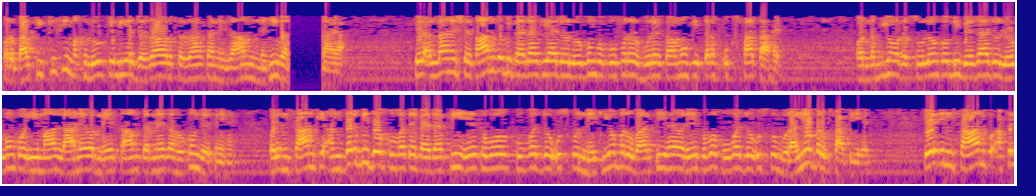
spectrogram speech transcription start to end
اور باقی کسی مخلوق کے لیے جزا اور سزا کا نظام نہیں بنایا۔ پھر اللہ نے شیطان کو بھی پیدا کیا جو لوگوں کو کفر اور برے کاموں کی طرف اکساتا ہے۔ اور نبیوں اور رسولوں کو بھی بھیجا جو لوگوں کو ایمان لانے اور نیک کام کرنے کا حکم دیتے ہیں۔ اور انسان کے اندر بھی دو قوتیں پیدا کی ایک وہ قوت جو اس کو نیکیوں پر ابھارتی ہے اور ایک وہ قوت جو اس کو برائیوں پر اکساتی ہے۔ پھر انسان کو عقل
